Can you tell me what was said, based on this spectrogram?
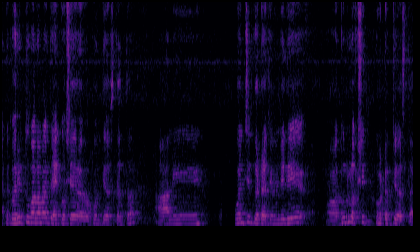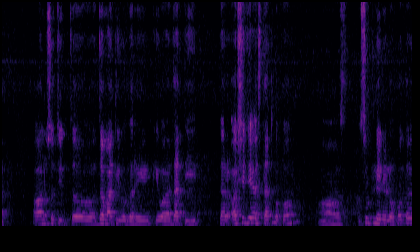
आता गरीब तुम्हाला माहिती आहे कसे कोणते असतात तर. आणि वंचित गटाचे म्हणजे जे दुर्लक्षित घटक जे असतात अनुसूचित जमाती वगैरे किंवा जाती तर असे जे असतात लोक सुटलेले लोक तर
